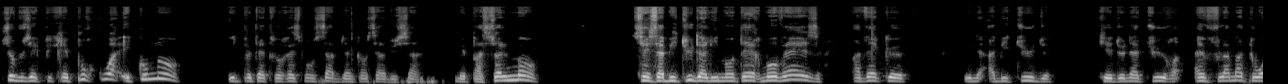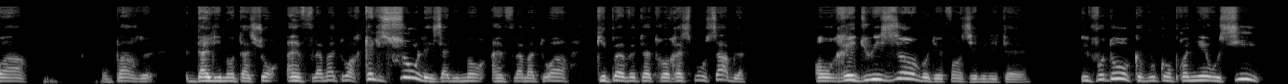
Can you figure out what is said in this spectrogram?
je vous expliquerai pourquoi et comment il peut être responsable d'un cancer du sein, mais pas seulement. Ses habitudes alimentaires mauvaises avec euh, une habitude qui est de nature inflammatoire. On parle d'alimentation inflammatoire. Quels sont les aliments inflammatoires qui peuvent être responsables en réduisant vos défenses immunitaires? Il faut donc que vous compreniez aussi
